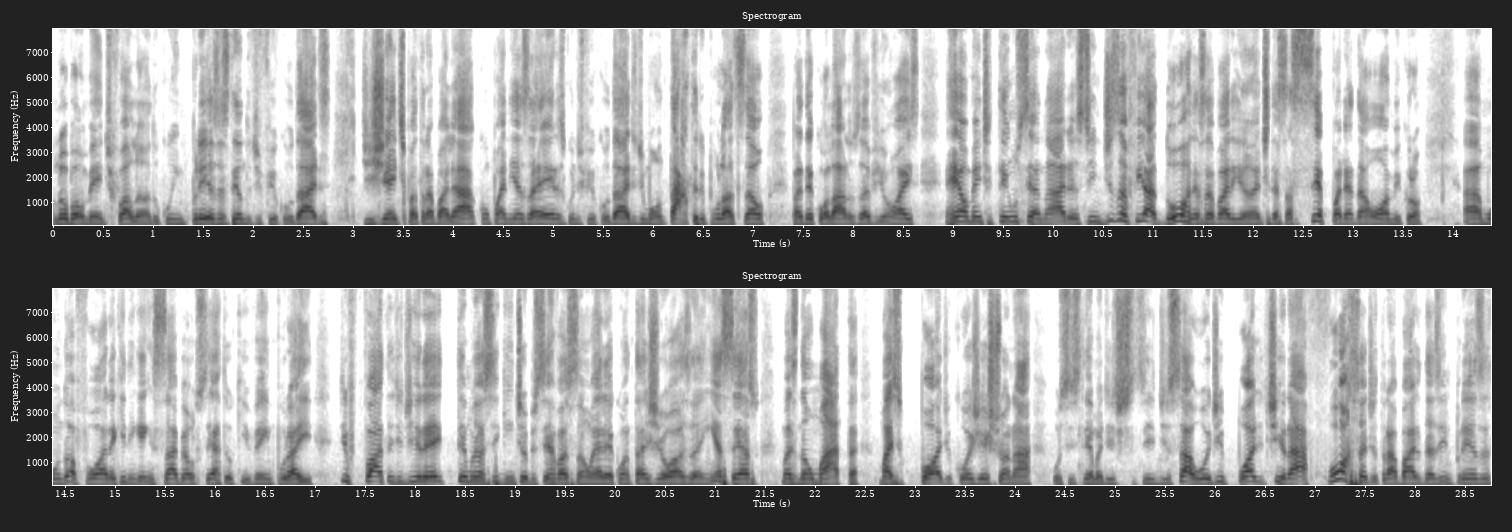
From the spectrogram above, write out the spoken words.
globalmente falando, com empresas tendo dificuldades de gente para trabalhar, companhias aéreas com dificuldade de montar tripulação para decolar os aviões. Realmente tem um cenário assim desafiador dessa variante, dessa cepa né, da Omicron a mundo afora que ninguém sabe ao certo o que vem por aí. De fato de direito, temos a seguinte observação: ela é contagiosa em excesso, mas não mata, mas pode congestionar o sistema de, de saúde e pode tirar a força de trabalho das empresas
